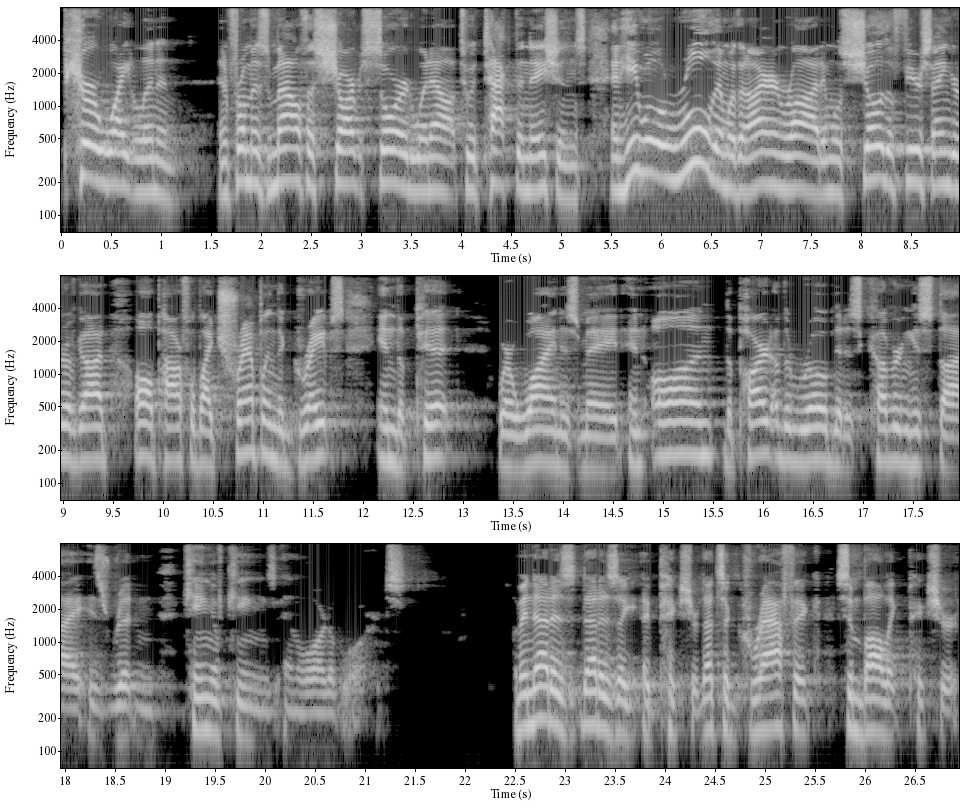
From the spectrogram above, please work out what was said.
pure white linen. And from his mouth a sharp sword went out to attack the nations, and he will rule them with an iron rod and will show the fierce anger of God all powerful by trampling the grapes in the pit where wine is made, and on the part of the robe that is covering his thigh is written, King of Kings and Lord of Lords. I mean, that is, that is a, a picture. That's a graphic, symbolic picture.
